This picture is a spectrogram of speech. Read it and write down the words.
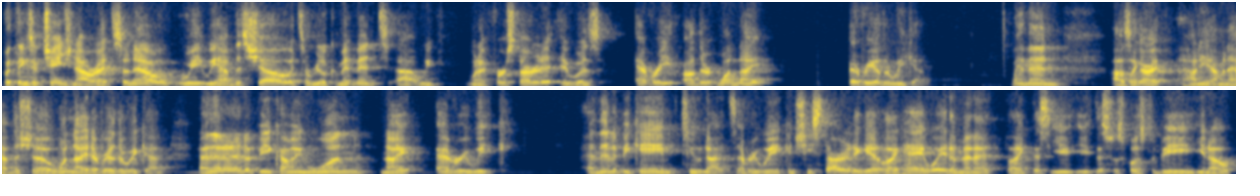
But things have changed now right? So now we we have this show. It's a real commitment. Uh, we when i first started it it was every other one night every other weekend. And then i was like all right honey i'm going to have the show one night every other weekend and then it ended up becoming one night every week. And then it became two nights every week. And she started to get like, hey, wait a minute. Like this, you, you this was supposed to be, you know,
